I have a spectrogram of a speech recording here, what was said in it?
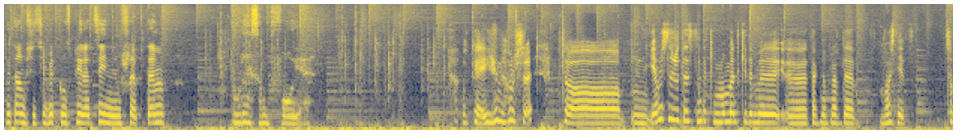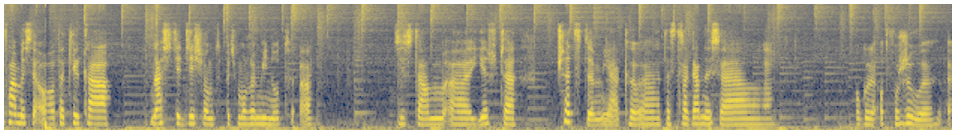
pytam się ciebie konspiracyjnym szeptem, które są twoje? Okej, dobrze. To mm, ja myślę, że to jest ten taki moment, kiedy my tak naprawdę właśnie cofamy się o te kilkanaście, dziesiąt być może minut. Gdzieś tam e, jeszcze przed tym, jak e, te stragany się w ogóle otworzyły e,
